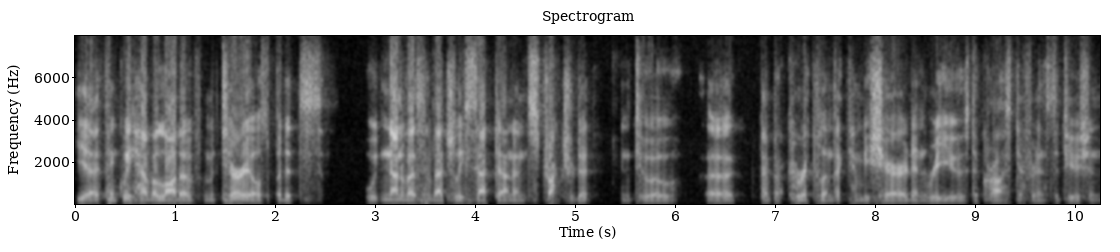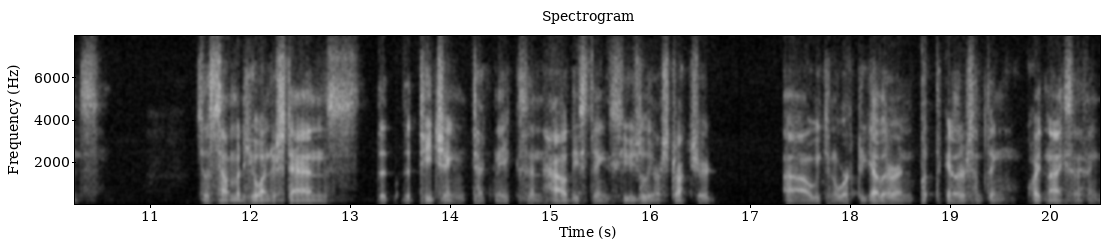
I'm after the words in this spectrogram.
Yeah, I think we have a lot of materials, but it's we, none of us have actually sat down and structured it into a, a type of curriculum that can be shared and reused across different institutions. So somebody who understands the, the teaching techniques and how these things usually are structured, uh, we can work together and put together something quite nice, I think.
